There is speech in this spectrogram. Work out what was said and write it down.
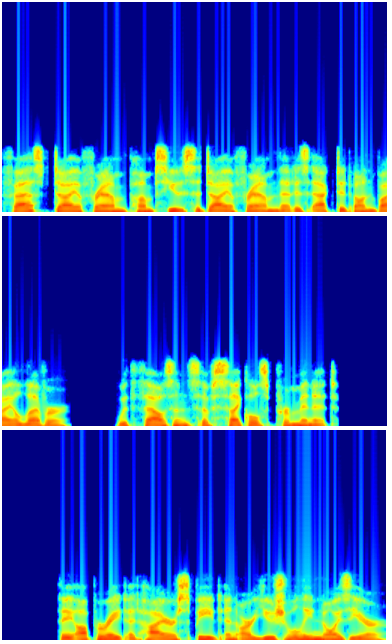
Fast diaphragm pumps use a diaphragm that is acted on by a lever, with thousands of cycles per minute. They operate at higher speed and are usually noisier.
